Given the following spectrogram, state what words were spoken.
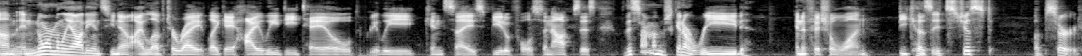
Um, Mm-hmm. And normally, audience, you know, I love to write like a highly detailed, really concise, beautiful synopsis. But this time, I'm just going to read an official one because it's just absurd.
